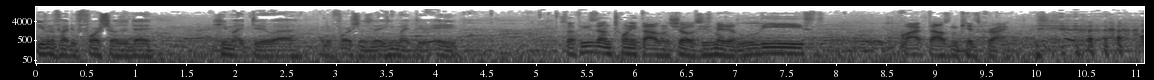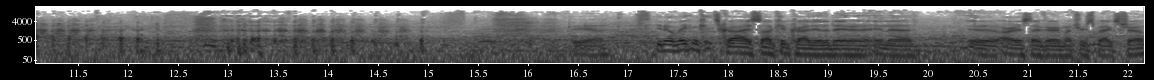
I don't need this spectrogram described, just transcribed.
even if I do four shows a day, he might do, uh, I do four shows a day, he might do eight. So if he's done 20,000 shows, he's made at least 5,000 kids crying. Yeah. You know, making kids cry. I saw a kid cry the other day in a, in a, in artist I very much respect show,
